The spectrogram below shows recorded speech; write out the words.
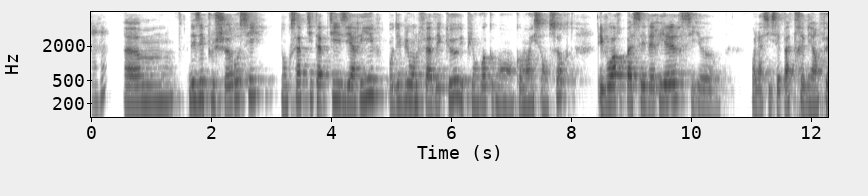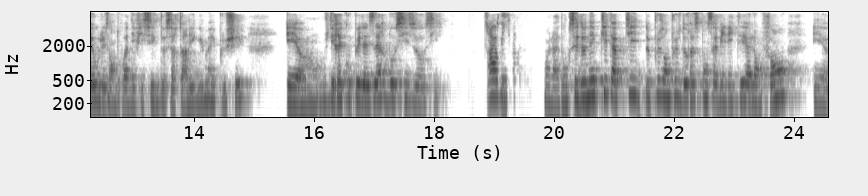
mm-hmm. euh, les éplucheurs aussi. Donc ça, petit à petit, ils y arrivent. Au début, on le fait avec eux et puis on voit comment, comment ils s'en sortent et voir passer derrière si... Euh, voilà, si c'est pas très bien fait ou les endroits difficiles de certains légumes à éplucher. Et euh, je dirais couper les herbes au ciseau aussi. Ah oui. Voilà, donc c'est donner petit à petit de plus en plus de responsabilités à l'enfant et, euh,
